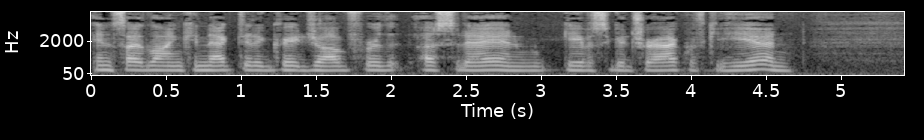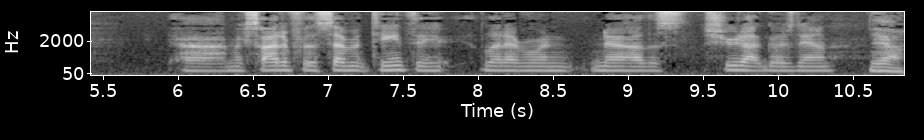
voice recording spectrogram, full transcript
inside line connect did a great job for the, us today, and gave us a good track with Cahuilla, and uh, I'm excited for the 17th to let everyone know how this shootout goes down. Yeah.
